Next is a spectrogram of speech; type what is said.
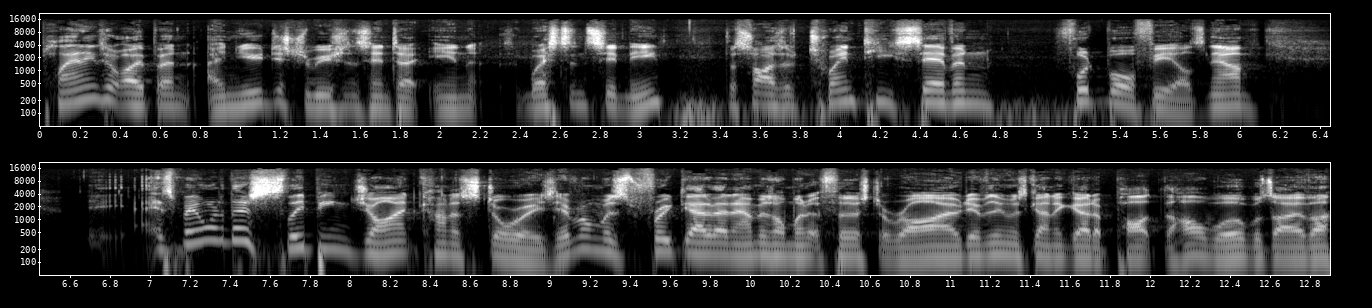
planning to open a new distribution center in Western Sydney, the size of 27 football fields. Now, it's been one of those sleeping giant kind of stories. Everyone was freaked out about Amazon when it first arrived. Everything was going to go to pot. The whole world was over.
